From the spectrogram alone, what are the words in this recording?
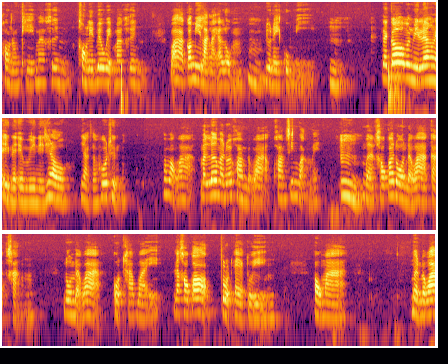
ของน้องเค้กมากขึ้น ของเลดเวลเวทมากขึ้น ว่าก็มีหลากหลายอารมณ์อืมอยู่ในกลุ่มนี้อืมแล้วก็มันมีเรื่องอะไรอีกใน MV นี้ที่เราอยากจะพูดถึง ก็บอกว่ามันเริ่มมาด้วยความแบบว่า ความสิ้นหวังไหมอืมเหมือนเขาก็โดนแบบว่ากักขัง โดนแบบว่ากดทับไว้ แล้วเขาก็ปลดแอกตัวเอง ออกมา เหมือนแบบว่า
